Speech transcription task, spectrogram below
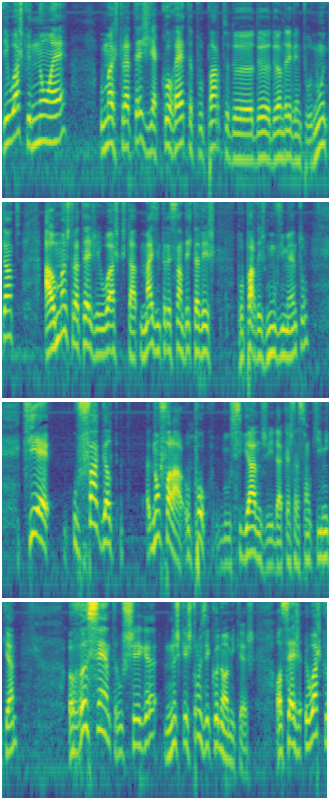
Eu acho que não é uma estratégia correta por parte de, de, de, André Ventura. No entanto, há uma estratégia, eu acho que está mais interessante desta vez por parte deste movimento, que é o facto de ele não falar um pouco dos ciganos e da castração química, recentra o Chega nas questões económicas. Ou seja, eu acho que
